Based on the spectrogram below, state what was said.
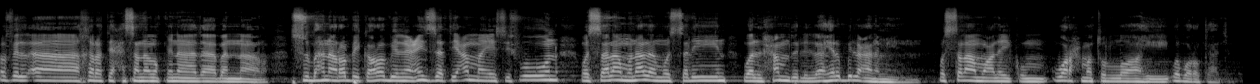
وفي الآخرة حسنة وقنا عذاب النار سبحان ربك رب العزة عما يصفون والسلام على المرسلين والحمد لله رب العالمين والسلام عليكم ورحمة الله وبركاته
